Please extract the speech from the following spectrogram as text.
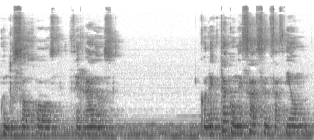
Con tus ojos cerrados, conecta con esa sensación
